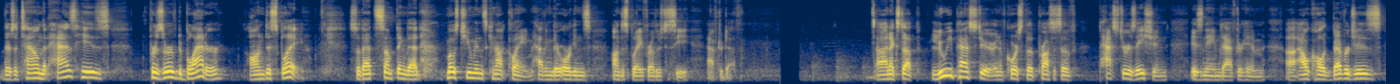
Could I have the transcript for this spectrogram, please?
there's a town that has his preserved bladder on display. So that's something that most humans cannot claim, having their organs on display for others to see after death. Uh, next up, Louis Pasteur, and of course, the process of pasteurization is named after him. Uh, alcoholic beverages,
